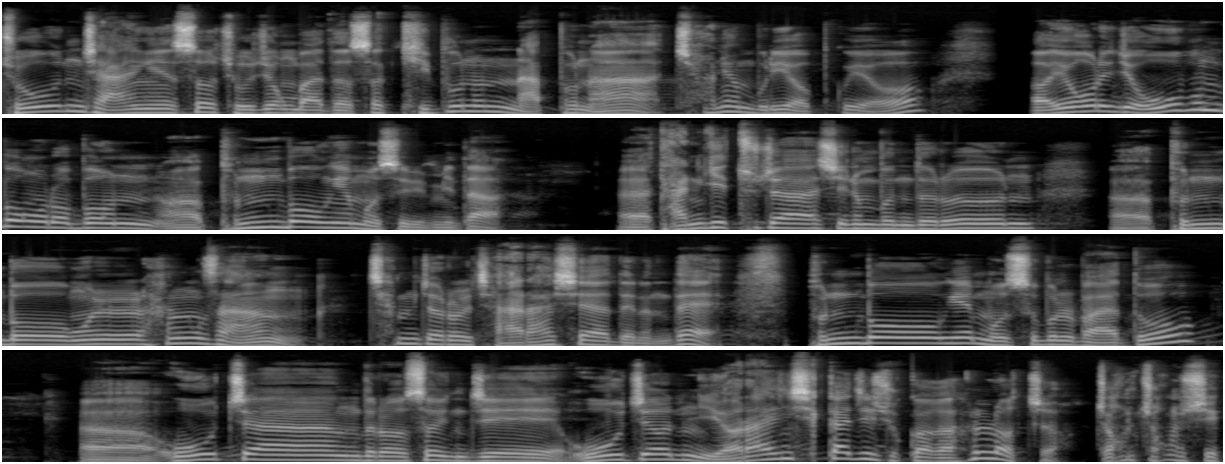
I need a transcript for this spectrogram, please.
좋은 장에서 조정받아서 기분은 나쁘나 전혀 무리 없고요. 어, 요거는 이제 5분봉으로 본 어, 분봉의 모습입니다. 어, 단기 투자하시는 분들은 어, 분봉을 항상 참조를 잘 하셔야 되는데 분봉의 모습을 봐도 어, 오장 들어서 이제 오전 11시까지 주가가 흘렀죠. 조금 조금씩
